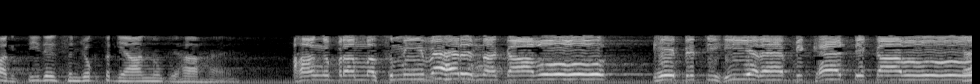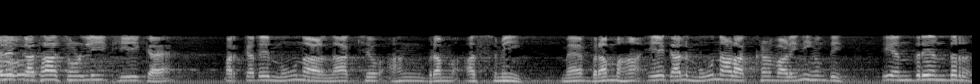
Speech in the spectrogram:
ਭਗਤੀ ਦੇ ਸੰਯੁਕਤ ਗਿਆਨ ਨੂੰ ਕਿਹਾ ਹੈ। ਹੰਗ ਬ੍ਰਹਮਸਮੀ ਵਹਿਰ ਨ ਗਾਵੋ ਏ ਬ੍ਰਿਤੀ ਹੀਰੈ ਬਿਖੈ ਟਿਕਾਵੋ। ਕਹਿੰਦੇ ਕਥਾ ਸੁਣ ਲਈ ਠੀਕ ਹੈ ਪਰ ਕਦੇ ਮੂੰਹ ਨਾਲ ਨਾ ਆਖਿਓ ਅਹੰ ਬ੍ਰਹਮ ਅਸਮੀ ਮੈਂ ਬ੍ਰਹਮ ਹਾਂ ਇਹ ਗੱਲ ਮੂੰਹ ਨਾਲ ਆਖਣ ਵਾਲੀ ਨਹੀਂ ਹੁੰਦੀ। ਇਹ ਅੰਦਰੇ ਅੰਦਰ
